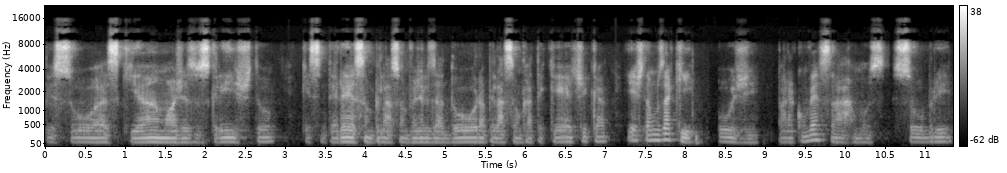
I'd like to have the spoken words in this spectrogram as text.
pessoas que amam a Jesus Cristo que se interessam pela ação evangelizadora, pela ação catequética, e estamos aqui hoje para conversarmos sobre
